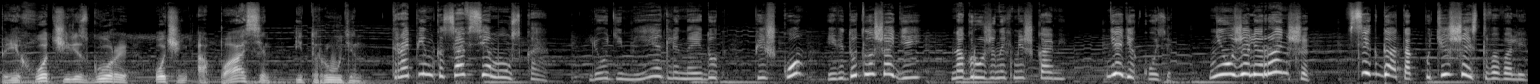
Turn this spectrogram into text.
Переход через горы очень опасен и труден. Тропинка совсем узкая. Люди медленно идут пешком и ведут лошадей, нагруженных мешками. Дядя Кузя, неужели раньше всегда так путешествовали?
